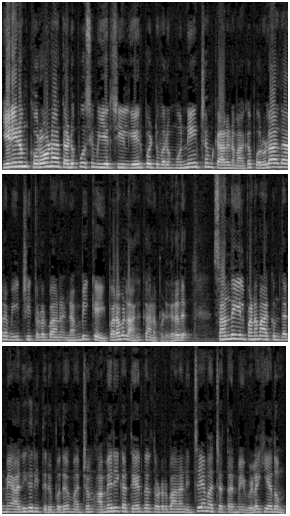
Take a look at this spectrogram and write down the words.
எனினும் கொரோனா தடுப்பூசி முயற்சியில் ஏற்பட்டு வரும் முன்னேற்றம் காரணமாக பொருளாதார மீட்சி தொடர்பான நம்பிக்கை பரவலாக காணப்படுகிறது. சந்தையில் பணமாக்கும் தன்மை அதிகரித்திருப்பது மற்றும் அமெரிக்க தேர்தல் தொடர்பான நிச்சயமற்ற தன்மை விலகியதும்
